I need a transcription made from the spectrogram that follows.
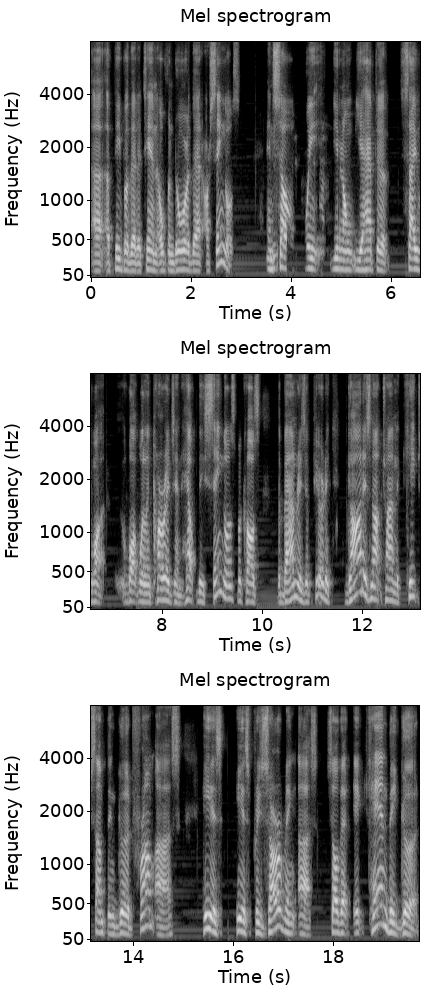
uh, of people that attend Open Door that are singles. And so we, you know, you have to say what what will encourage and help these singles because the boundaries of purity. God is not trying to keep something good from us. He is he is preserving us so that it can be good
